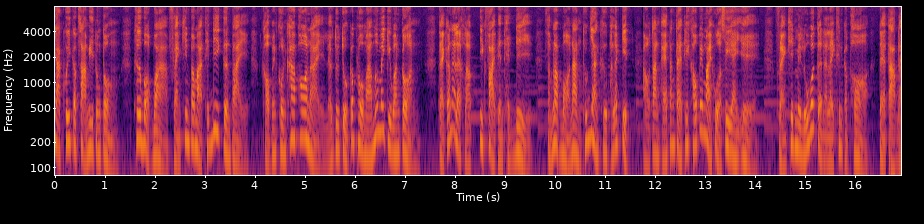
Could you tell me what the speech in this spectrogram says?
อยากคุยกับสามีตรงๆ เธอบอกว่าแฟรงคินประมาทเท็ดดี้เกินไป เขาเป็นคนฆ่าพ่อนายแล้วจู่ๆก็โผล่มาเมื่อไม่กี่วันก่อน แต่ก็นั่นแหละครับ อีกฝ่ายเป็นเท็ดดี้สำหรับหมอนั่นทุกอย่างคือภารกิจ เอาตันแพ้ตั้งแต่ที่เขาไปหมายหัว CIA แฟรงคินไม่รู้ว่าเกิดอะไรขึ้นกับพ่อ แต่ตราบใด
